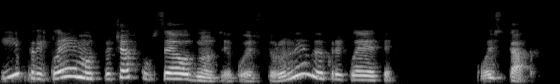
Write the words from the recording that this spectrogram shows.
і приклеїмо спочатку все одно, з якої сторони ви приклеїте. Ось так.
